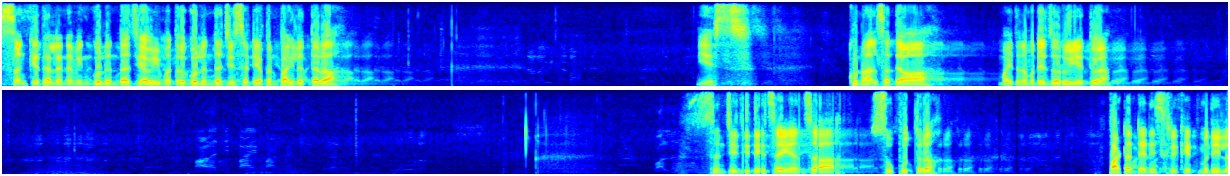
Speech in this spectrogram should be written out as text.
संकेत आला नवीन गोलंदाज. यावेळी मात्र गोलंदाजीसाठी आपण पाहिलं तर येस कुणाल सध्या मैदानामध्ये जरूर येतोय. संजयजी देसाई यांचा सुपुत्र. पाटण टेनिस क्रिकेट मधील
